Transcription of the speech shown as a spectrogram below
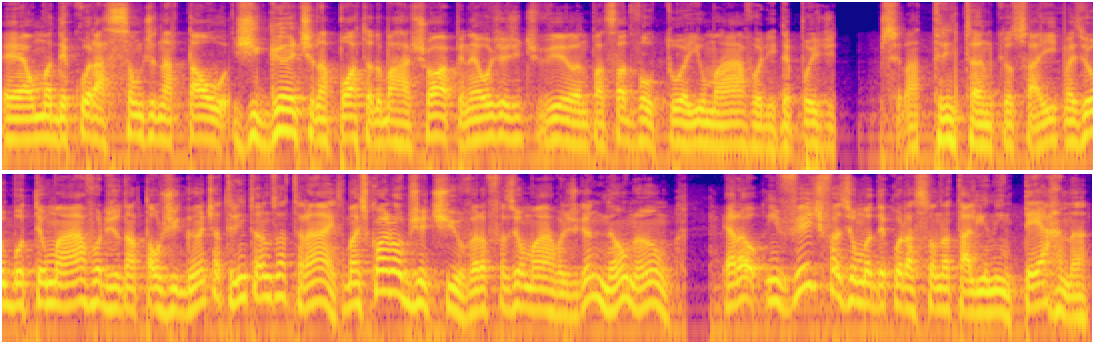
é, uma decoração de Natal gigante na porta do Barra Shopping, né? Hoje a gente vê, ano passado voltou aí uma árvore, depois de sei lá, 30 anos que eu saí, mas eu botei uma árvore de Natal gigante há 30 anos atrás. Mas qual era o objetivo? Era fazer uma árvore gigante? Não, não. Era, em vez de fazer uma decoração natalina interna,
